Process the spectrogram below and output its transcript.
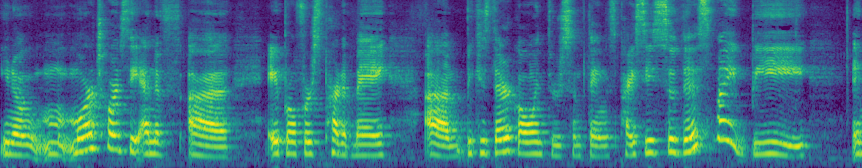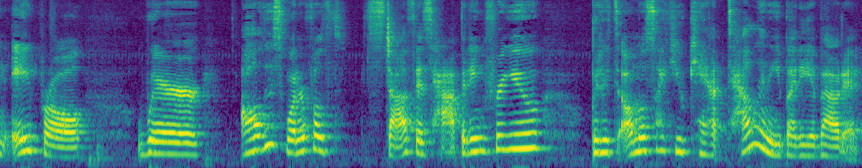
you know, more towards the end of uh, April, first part of May, um, because they're going through some things, Pisces. So this might be in April where all this wonderful stuff is happening for you, but it's almost like you can't tell anybody about it.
